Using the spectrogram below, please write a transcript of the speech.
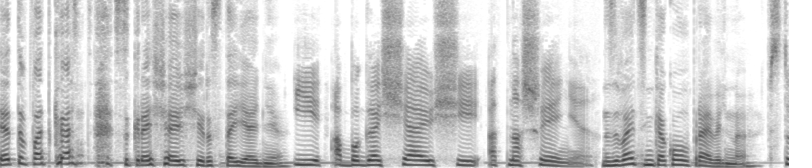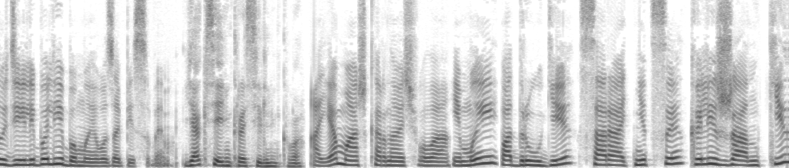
Это подкаст, сокращающий расстояние. И обогащающий отношения. Называется «Никакого правильно». В студии «Либо-либо» мы его записываем. Я Ксения Красильникова. А я Маша Карнович-Вала. И мы подруги, соратницы, коллежанки,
